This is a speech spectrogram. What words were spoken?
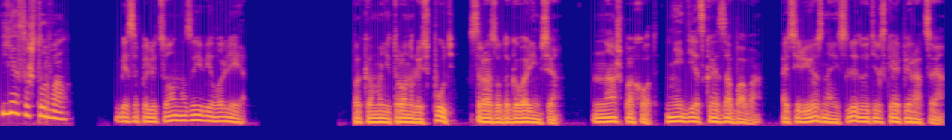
«Я за штурвал!» – безапелляционно заявила Лея. «Пока мы не тронулись в путь, сразу договоримся. Наш поход – не детская забава, а серьезная исследовательская операция.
